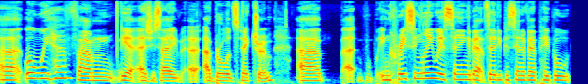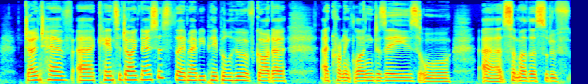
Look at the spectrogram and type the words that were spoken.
Uh, well, we have, um, yeah, as you say, a, a broad spectrum. Uh, uh, increasingly, we're seeing about 30% of our people don't have a cancer diagnosis. They may be people who have got a, a chronic lung disease or uh, some other sort of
